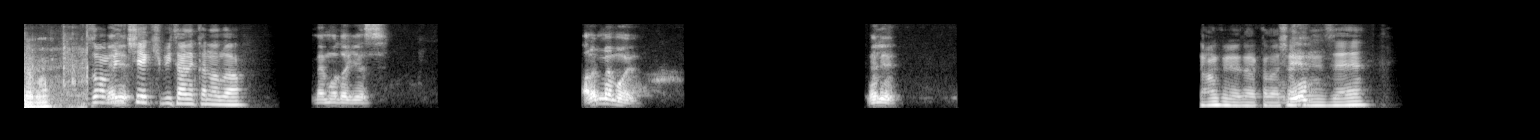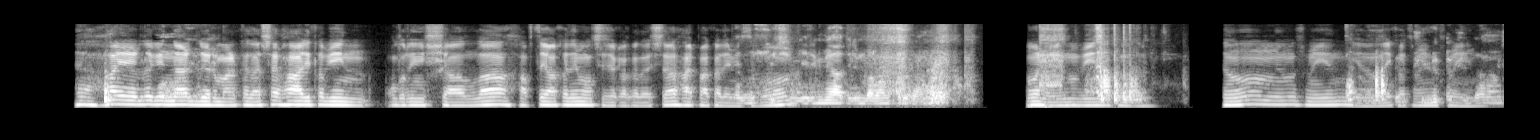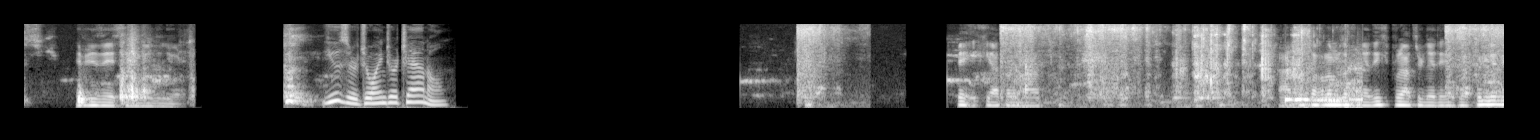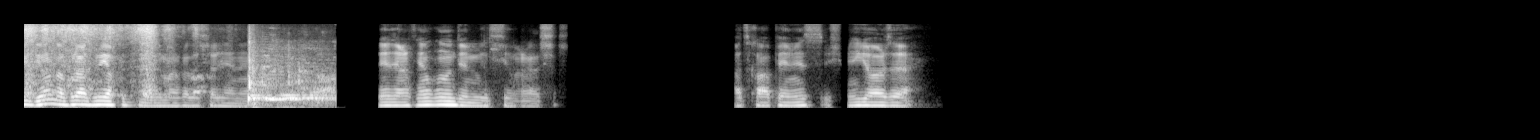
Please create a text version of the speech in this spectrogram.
Tamam. O zaman beni Beni- çek bir tane kanala. Memo da gelsin. Alın Memo'yu. Melih. Tamam evet arkadaşlar. Niye? Hepinize hayırlı günler diliyorum arkadaşlar. Harika bir yayın olur inşallah. Haftaya akademi açacak arkadaşlar. Hype Akademisi bu gelim ya dilim kurudu ama. Bu arada yayınımı beğenin kıldı. Tamam unutmayın. Like atmayı unutmayın. Hepinize iyi seyirler diliyorum. User joined your channel. Peki yatalım artık. Artık takımımızı fulledik. Pratürledik. Fulledik diyorum da pratürü yaptık diyelim arkadaşlar yani. Ne derken onu demek istiyorum arkadaşlar. Artık KP'miz 3000'i gördü.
